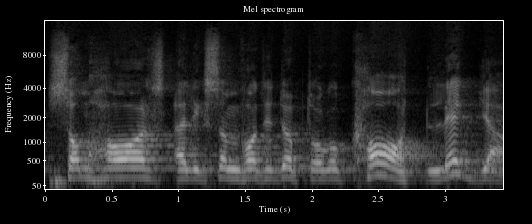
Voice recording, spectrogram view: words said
som har eh, liksom fått ett uppdrag att kartlägga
